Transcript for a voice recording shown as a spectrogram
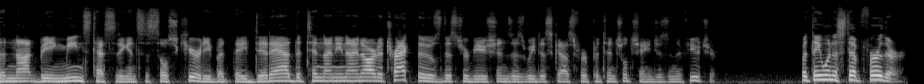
the not being means tested against the Social Security, but they did add the 1099R to track those distributions as we discussed for potential changes in the future. But they went a step further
